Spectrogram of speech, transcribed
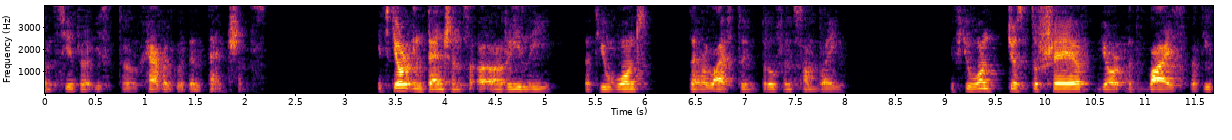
consider is to have a good intentions. If your intentions are really that you want their life to improve in some way. If you want just to share your advice that you're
